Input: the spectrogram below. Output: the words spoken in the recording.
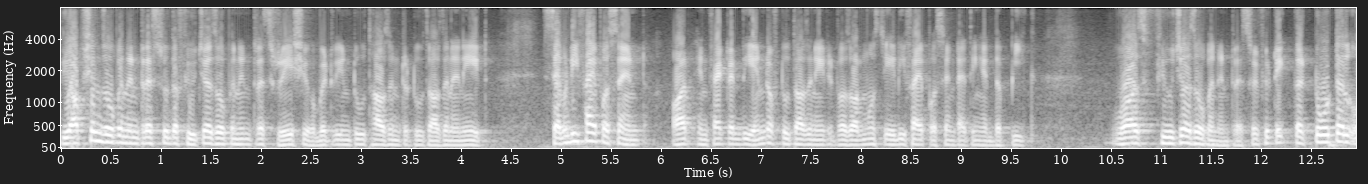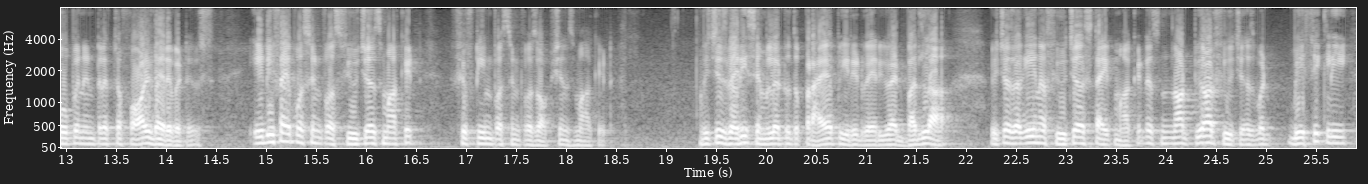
The options open interest to the futures open interest ratio between 2000 to 2008 75% or in fact at the end of 2008 it was almost 85% i think at the peak was futures open interest so if you take the total open interest of all derivatives 85% was futures market 15% was options market which is very similar to the prior period where you had badla which was again a futures type market. It's not pure futures but basically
